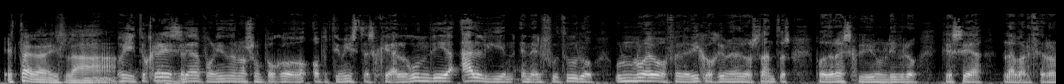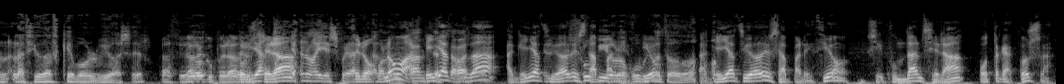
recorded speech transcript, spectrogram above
esta es la... Oye, ¿tú crees, ya poniéndonos un poco optimistas, que algún día alguien en el futuro, un nuevo Federico Jiménez de los Santos, podrá escribir un libro que sea la Barcelona, la ciudad que volvió a ser? La ciudad recuperada. Pero ya- no hay esperanza. Pero no, aquella ciudad, aquella el ciudad desapareció. cubrió todo. Aquella ciudad desapareció. Si fundan será otra cosa.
